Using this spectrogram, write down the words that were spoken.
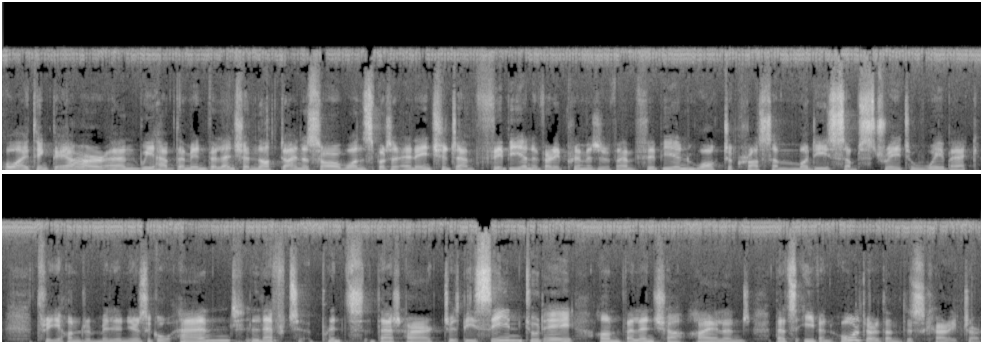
Oh, I think they are, and we have them in Valentia, not dinosaur ones, but an ancient amphibian, a very primitive amphibian, walked across a muddy substrate way back 300 million years ago and left prints that are to be seen today on on Island. That's even older than this character.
